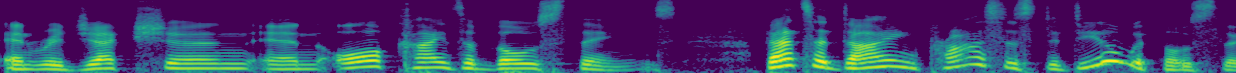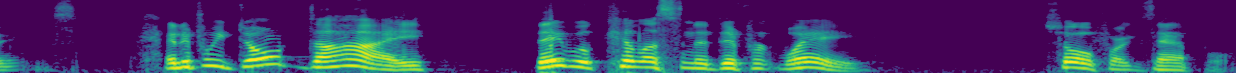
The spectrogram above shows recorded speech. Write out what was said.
and rejection and all kinds of those things. That's a dying process to deal with those things. And if we don't die, they will kill us in a different way. So, for example,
